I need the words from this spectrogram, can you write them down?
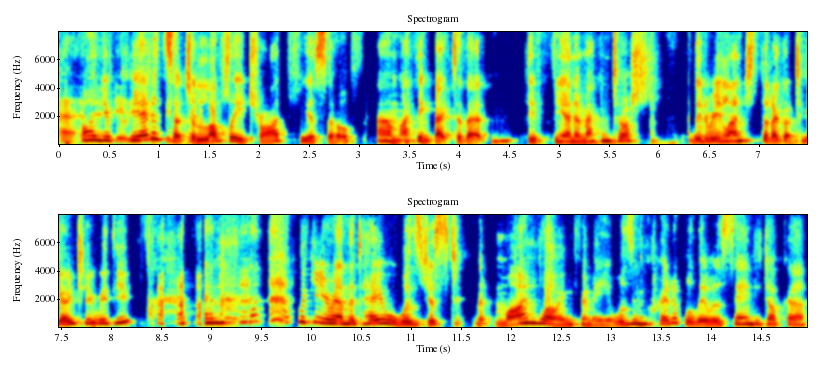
Um, oh, you've created such a lovely tribe for yourself. Um, I think back to that the Fiona McIntosh literary lunch that I got to go to with you. and looking around the table was just mind blowing for me. It was incredible. There was Sandy Docker,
